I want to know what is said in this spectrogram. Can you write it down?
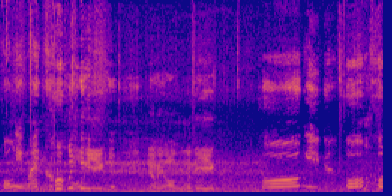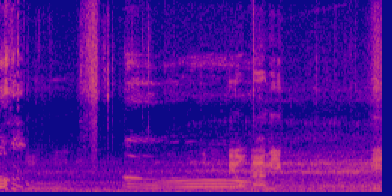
โค้งอีกไหมโค้งโค้งอีอีกกเดี๋ยวไปออกนู่นอีก โค้งอีกนะโค้งโค้งโอ้โหโอ้ไปออกทางอีก นี่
